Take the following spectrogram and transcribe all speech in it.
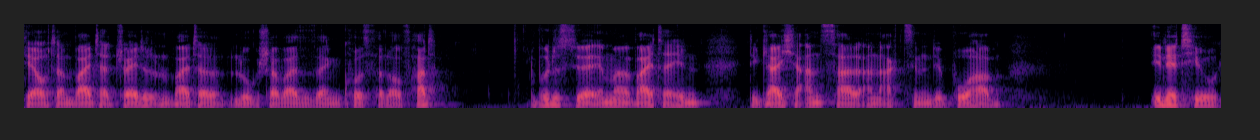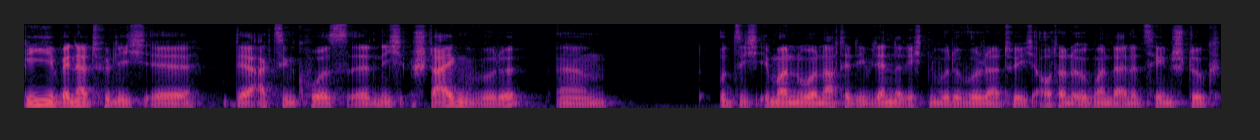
der auch dann weiter tradet und weiter logischerweise seinen Kursverlauf hat, würdest du ja immer weiterhin die gleiche Anzahl an Aktien im Depot haben. In der Theorie, wenn natürlich äh, der Aktienkurs äh, nicht steigen würde, ähm, und sich immer nur nach der Dividende richten würde, würde natürlich auch dann irgendwann deine 10 Stück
